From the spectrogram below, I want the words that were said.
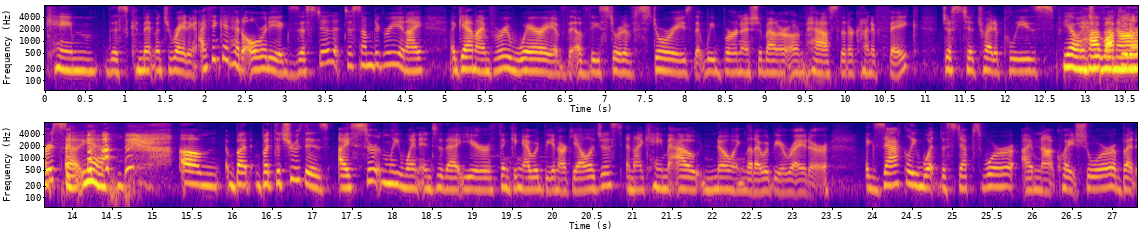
came this commitment to writing. I think it had already existed to some degree, and I, again, I'm very wary of the, of these sort of stories that we burnish about our own past that are kind of fake, just to try to please yeah, interlocutors. Have yeah. um, but but the truth is, I certainly went into that year thinking I would be an archaeologist, and I came out knowing that I would be a writer. Exactly what the steps were, I'm not quite sure, but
